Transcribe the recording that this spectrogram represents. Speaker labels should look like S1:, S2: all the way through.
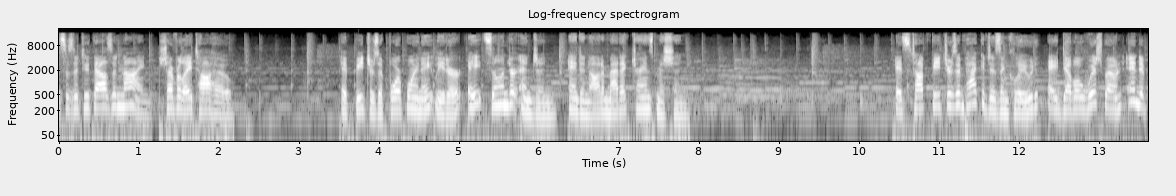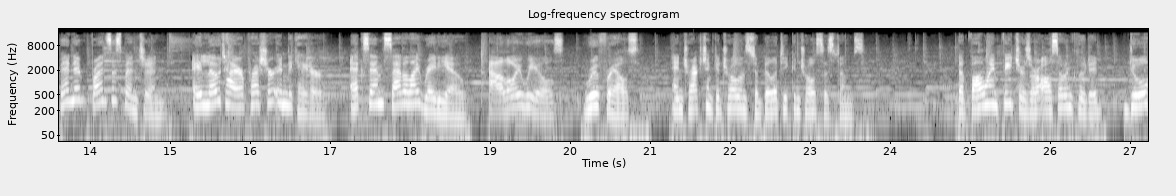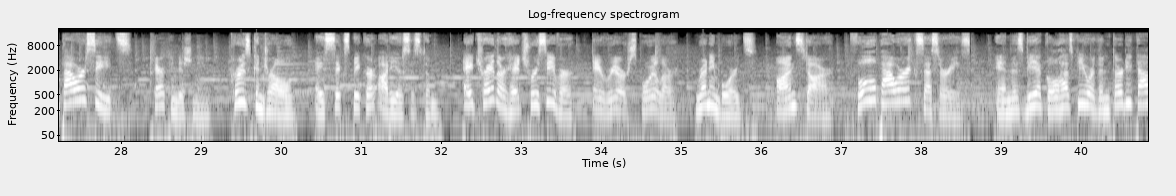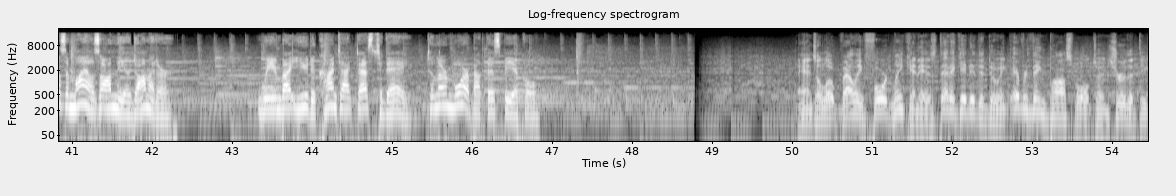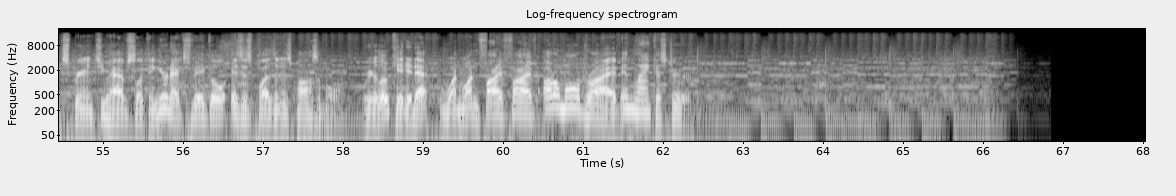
S1: This is a 2009 Chevrolet Tahoe. It features a 4.8-liter eight-cylinder engine and an automatic transmission. Its top features and packages include a double wishbone independent front suspension, a low tire pressure indicator, XM satellite radio, alloy wheels, roof rails, and traction control and stability control systems. The following features are also included dual power seats, air conditioning, cruise control, a six speaker audio system, a trailer hitch receiver, a rear spoiler, running boards, OnStar, full power accessories, and this vehicle has fewer than 30,000 miles on the odometer. We invite you to contact us today to learn more about this vehicle.
S2: Antelope Valley Ford Lincoln is dedicated to doing everything possible to ensure that the experience you have selecting your next vehicle is as pleasant as possible. We are located at 1155 Auto Mall Drive in Lancaster.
